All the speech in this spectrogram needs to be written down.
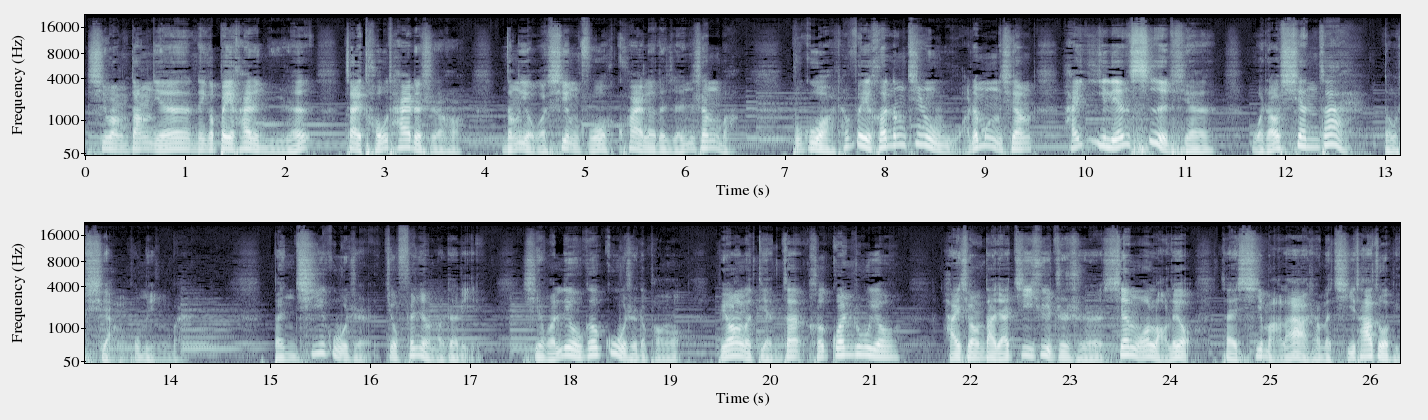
希望当年那个被害的女人在投胎的时候。能有个幸福快乐的人生吧？不过她为何能进入我的梦乡，还一连四天，我到现在都想不明白。本期故事就分享到这里，喜欢六哥故事的朋友，别忘了点赞和关注哟！还希望大家继续支持暹罗老六在喜马拉雅上的其他作品。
